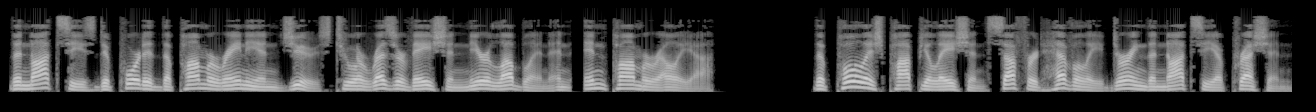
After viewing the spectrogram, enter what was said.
The Nazis deported the Pomeranian Jews to a reservation near Lublin and, in Pomerelia. The Polish population suffered heavily during the Nazi oppression,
